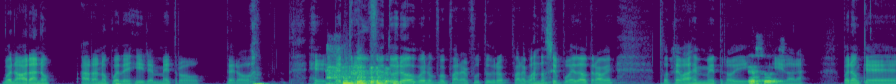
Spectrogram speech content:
Bueno, ahora no. Ahora no puedes ir en metro, pero eh, dentro de un futuro, bueno, pues para el futuro, para cuando se pueda otra vez, pues te vas en metro y, Eso y es. lo harás. Bueno, aunque,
